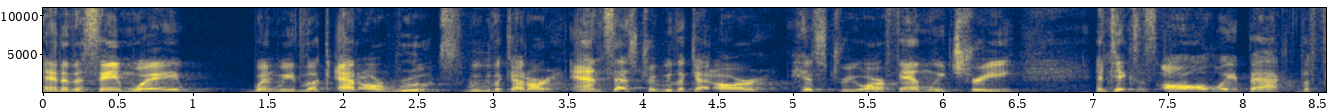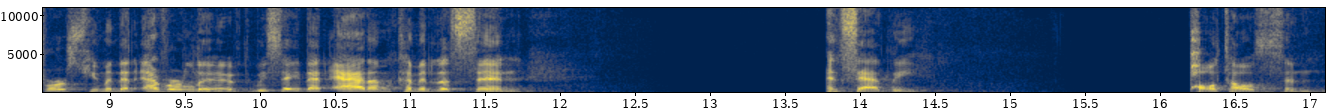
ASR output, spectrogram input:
And in the same way, when we look at our roots, we look at our ancestry, we look at our history or our family tree, and takes us all the way back to the first human that ever lived, we say that Adam committed a sin. And sadly, Paul tells us in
